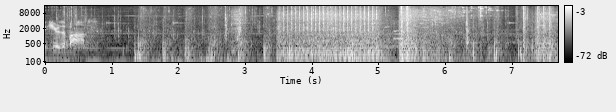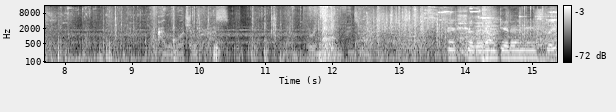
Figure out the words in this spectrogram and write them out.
Secure the bombs. I will watch over us. We're in the defense mode. Make sure they don't get any sleep.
